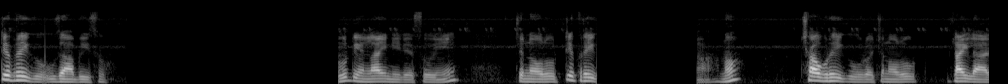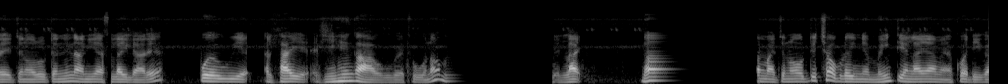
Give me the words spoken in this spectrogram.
တစ်ဘရိတ်ကိုဦးစားပေးဆိုရူတင်လိုက်နေတယ်ဆိုရင်ကျွန်တော်တို့တစ်ဘရိတ်နော်6ဘရိတ်ကိုတော့ကျွန်တော်တို့လိုက်လာတဲ့ကျွန်တော်တို့တနင်္လာနေ့ကလိုက်လာတဲ့ ပွဲဦးရဲ့အလိုက်ရဲ့အရင်ကာကိုပဲထိုးနော်လိုက်နော်အဲ့မှာကျွန်တော်တို့16 plate နဲ့ main တင်လိုက်ရမယ်အကွက်တွေက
